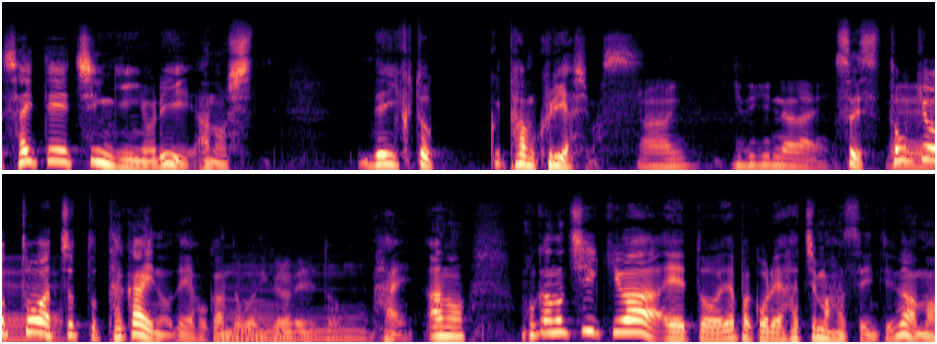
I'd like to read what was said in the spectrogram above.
最低賃金よりあのしでいくとく多分クリアします。あーギリギリなライン。そうです。東京都はちょっと高いので、他のところに比べると。はい、あの他の地域は、えー、とやっぱこれ8万8000円っていうのは、ま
